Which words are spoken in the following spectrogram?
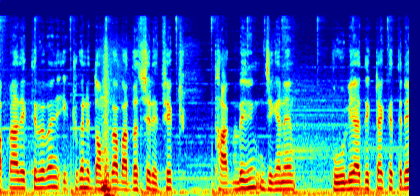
আপনারা দেখতে পাবেন একটুখানি দমকা বাতাসের এফেক্ট থাকবে। যেখানে পুরুলিয়ার দিকটার ক্ষেত্রে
